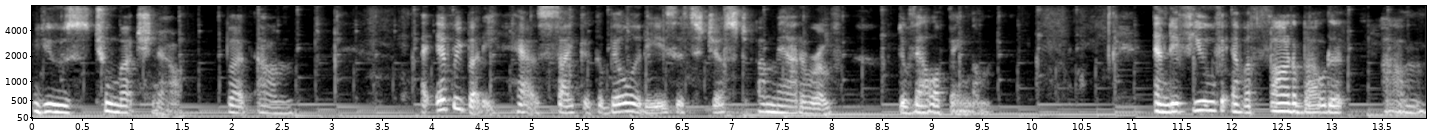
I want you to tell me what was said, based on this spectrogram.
use too much now, but um, everybody has psychic abilities. It's just a matter of developing them. And if you've ever thought about it um,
